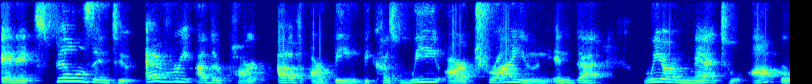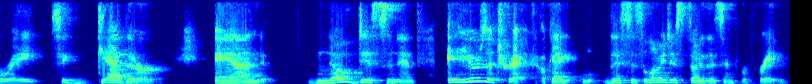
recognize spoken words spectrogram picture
And it spills into every other part of our being because we are triune in that we are meant to operate together and no dissonance. Here's a trick. Okay. This is, let me just throw this in for free.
